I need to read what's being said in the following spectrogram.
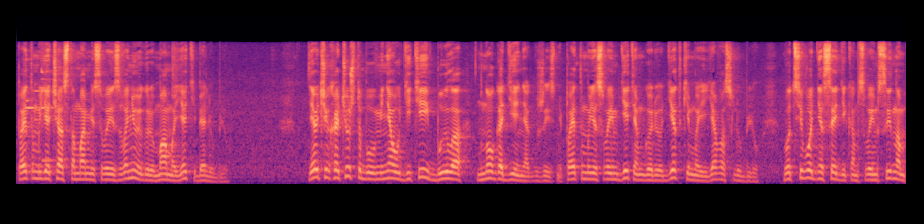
Поэтому я часто маме своей звоню и говорю, мама, я тебя люблю. Я очень хочу, чтобы у меня, у детей было много денег в жизни. Поэтому я своим детям говорю, детки мои, я вас люблю. Вот сегодня с Эдиком, своим сыном,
